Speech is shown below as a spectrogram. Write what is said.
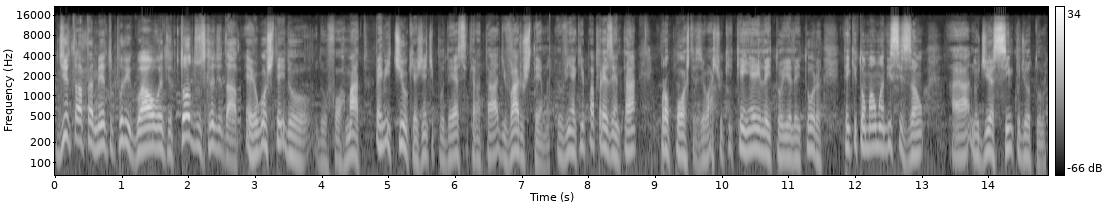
de tratamento por igual entre todos os candidatos. É, eu gostei do, do formato, permitiu que a gente pudesse tratar de vários temas. Eu vim aqui para apresentar propostas. Eu acho que quem é eleitor e eleitora tem que tomar uma decisão no dia 5 de outubro.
